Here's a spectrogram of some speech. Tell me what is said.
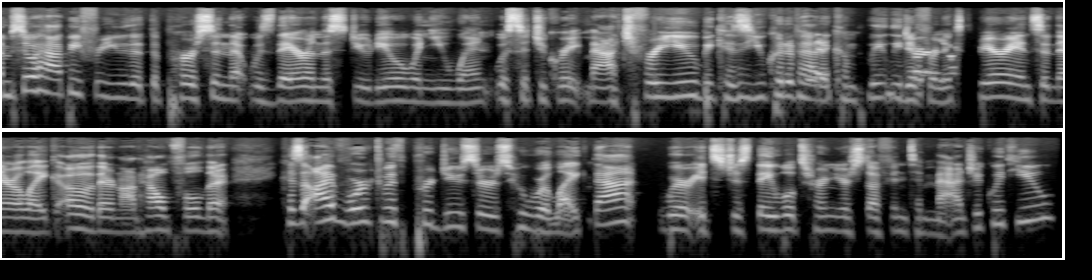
I'm so happy for you that the person that was there in the studio when you went was such a great match for you because you could have had a completely different experience and they're like, "Oh, they're not helpful." They're cuz I've worked with producers who were like that where it's just they will turn your stuff into magic with you.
